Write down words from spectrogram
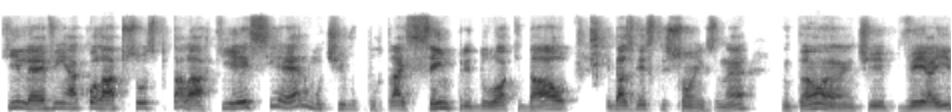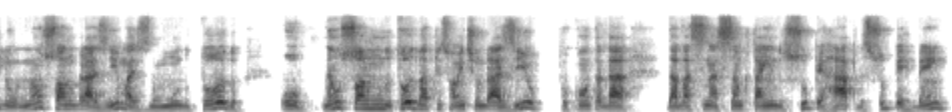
que levem a colapso hospitalar, que esse era o motivo por trás sempre do lockdown e das restrições, né? Então, a gente vê aí, no, não só no Brasil, mas no mundo todo, ou não só no mundo todo, mas principalmente no Brasil, por conta da, da vacinação que está indo super rápida, super bem,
